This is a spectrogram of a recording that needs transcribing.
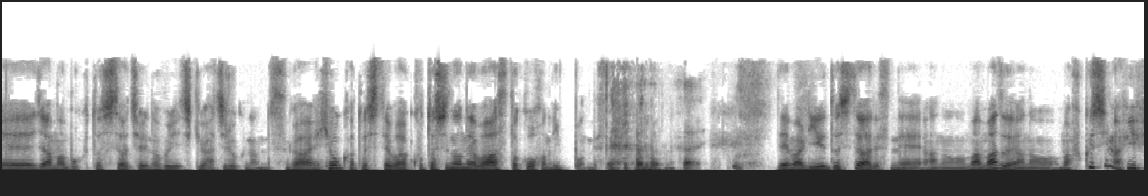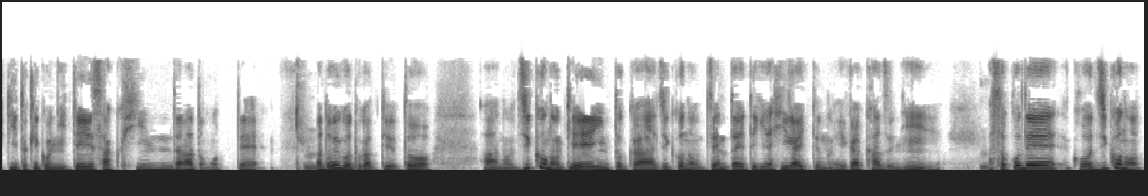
えーじゃあまあ僕としてはチェルノブイリ1986なんですが、評価としては今年のね、ワースト候補の1本ですね。はい。で、まあ理由としてはですね、あの、まあまずあの、まあ福島50と結構似ている作品だなと思って、まあ、どういうことかっていうと、あの、事故の原因とか、事故の全体的な被害っていうのを描かずに、うんそこで、こう、事故の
